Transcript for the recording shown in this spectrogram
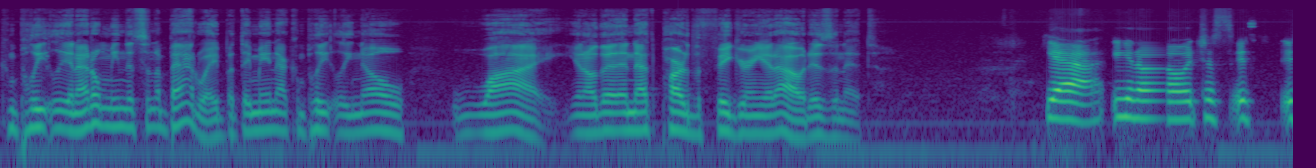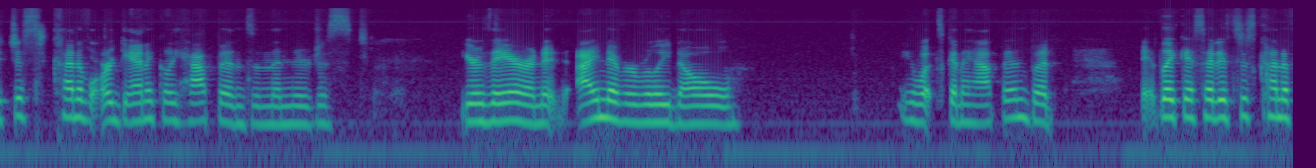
completely. And I don't mean this in a bad way, but they may not completely know why. You know, and that's part of the figuring it out, isn't it? Yeah, you know, it just it it just kind of organically happens, and then you're just you're there, and it. I never really know, you know what's going to happen, but it, like I said, it's just kind of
